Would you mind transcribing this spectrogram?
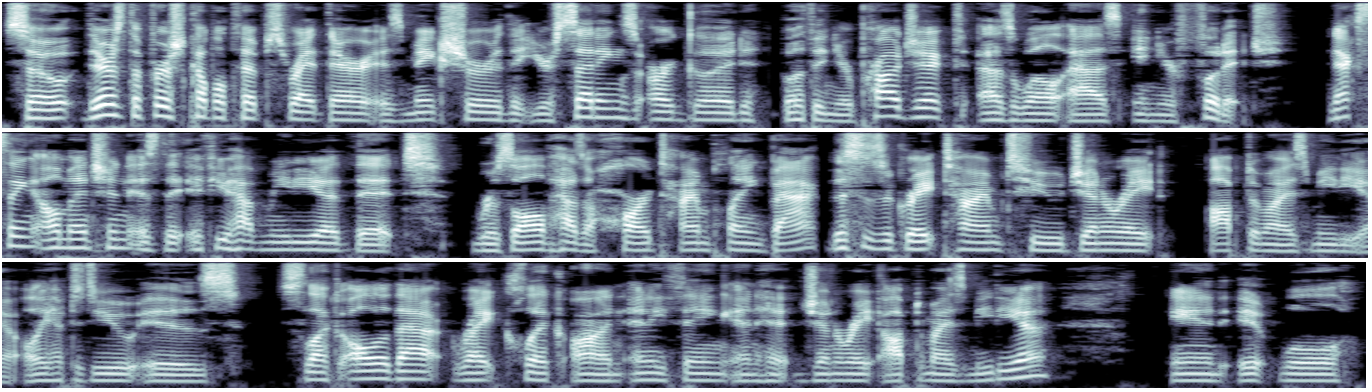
So there's the first couple tips right there is make sure that your settings are good both in your project as well as in your footage. Next thing I'll mention is that if you have media that Resolve has a hard time playing back, this is a great time to generate optimized media. All you have to do is select all of that, right click on anything and hit generate optimized media and it will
